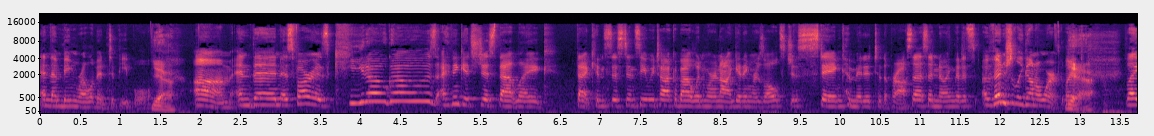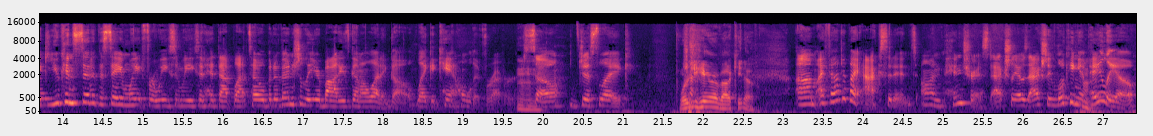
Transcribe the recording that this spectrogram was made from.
and then being relevant to people. Yeah. Um, and then as far as keto goes, I think it's just that like that consistency we talk about when we're not getting results, just staying committed to the process and knowing that it's eventually gonna work. Like, yeah. Like you can sit at the same weight for weeks and weeks and hit that plateau, but eventually your body's gonna let it go. Like it can't hold it forever. Mm-hmm. So just like Where'd you hear about keto? Um, I found it by accident on Pinterest. Actually, I was actually looking at paleo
